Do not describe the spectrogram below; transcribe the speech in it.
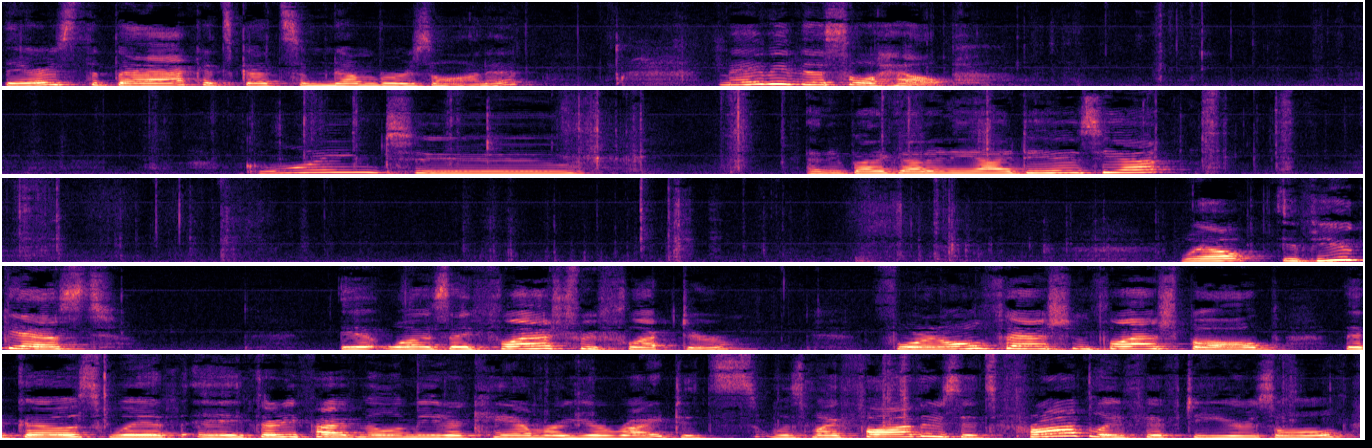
There's the back, it's got some numbers on it. Maybe this will help. Going to, anybody got any ideas yet? Well, if you guessed it was a flash reflector for an old-fashioned flash bulb that goes with a 35 millimeter camera, you're right. It was my father's. It's probably 50 years old.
